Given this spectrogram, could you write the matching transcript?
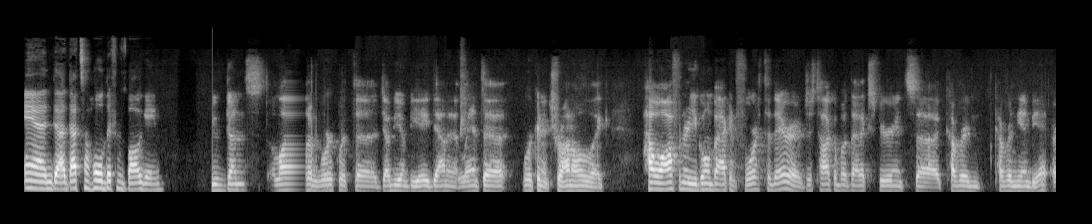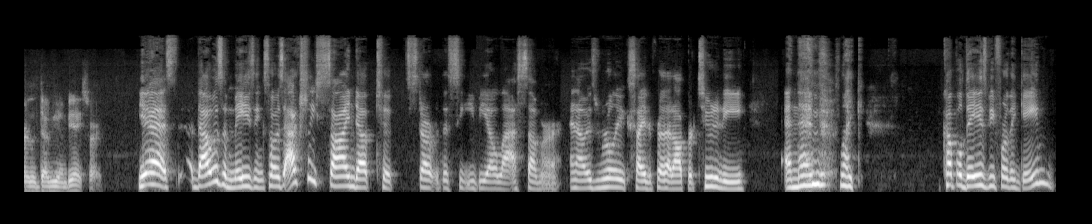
and uh, that's a whole different ball game You've done a lot of work with the WNBA down in Atlanta, working in Toronto. Like, how often are you going back and forth to there? Or just talk about that experience uh, covering covering the NBA or the WNBA. Sorry. Yes, that was amazing. So I was actually signed up to start with the CEBL last summer, and I was really excited for that opportunity. And then, like a couple days before the game,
